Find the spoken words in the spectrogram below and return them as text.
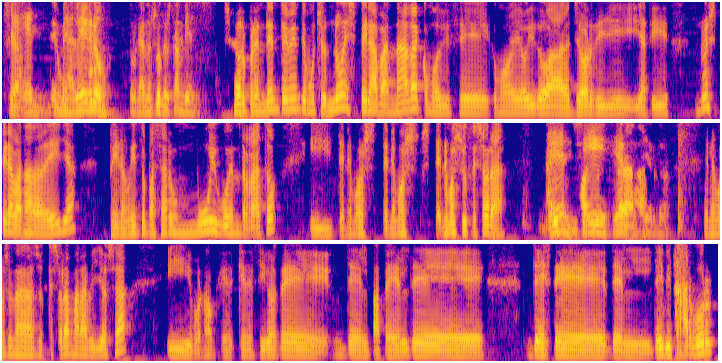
sea, Bien, me alegro, porque a nosotros también. sorprendentemente mucho. No esperaba nada, como dice, como he oído a Jordi y a ti, no esperaba nada de ella, pero me hizo pasar un muy buen rato y tenemos, tenemos, tenemos sucesora. Bien, sí, sucesora. cierto, cierto. Tenemos una sucesora maravillosa y bueno, que deciros de, del papel de, de este del David Harbour.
